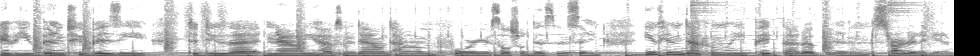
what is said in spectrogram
if you've been too busy to do that now you have some downtime for your social distancing you can definitely pick that up and start it again.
